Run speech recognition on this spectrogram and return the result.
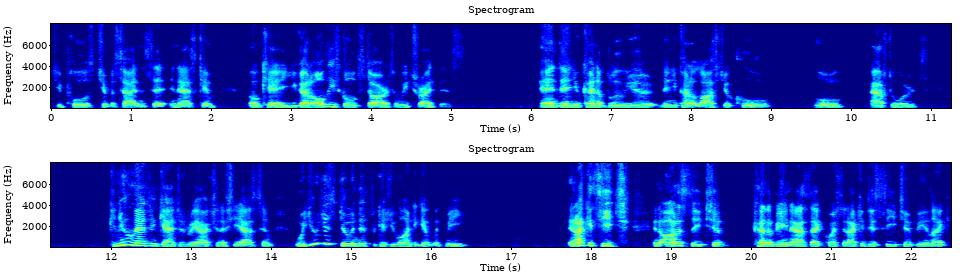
She pulls Chip aside and sit and asks him, Okay, you got all these gold stars and we tried this. And then you kind of blew your, then you kind of lost your cool, cool afterwards can you imagine Gadget's reaction if she asked him, Were you just doing this because you wanted to get with me? And I could see, and honestly, Chip kind of being asked that question, I could just see Chip being like,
